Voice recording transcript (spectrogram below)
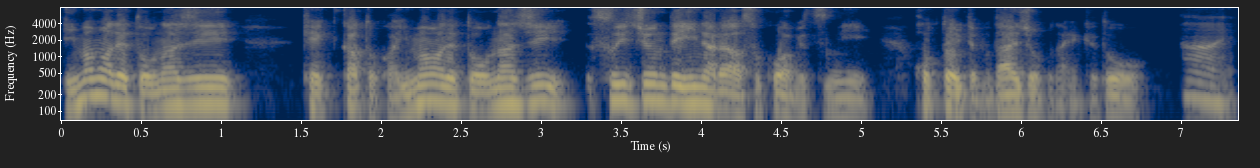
今までと同じ結果とか、今までと同じ水準でいいならそこは別にほっといても大丈夫なんやけど、はい。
